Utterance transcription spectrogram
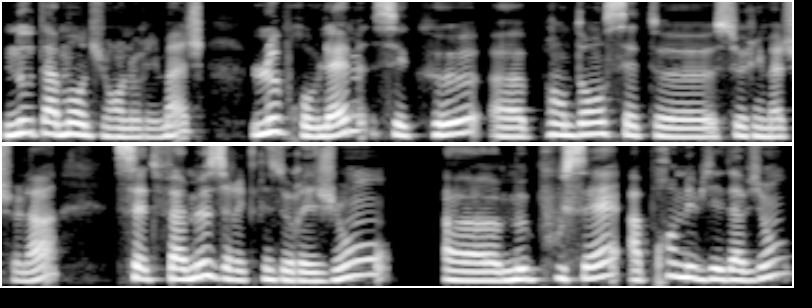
notamment durant le rematch. Le problème, c'est que euh, pendant cette, euh, ce rematch-là, cette fameuse directrice de région me poussait à prendre mes billets d'avion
